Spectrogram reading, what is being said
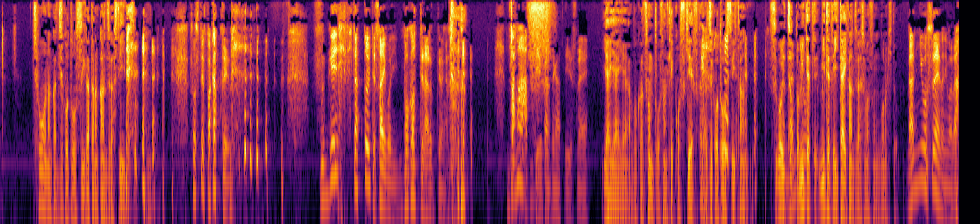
超なんか自己陶酔型な感じがしていいですよね。そしてパカッて、すっげえ浸っといて最後にボコってなるっていうのがね、ザマーっていう感じがあっていいですね。いやいやいや、僕は孫東さん結構好きですから、自己陶酔感。すごいちょっと見てて、見てて痛い感じがしますもん、この人。何にもしてないのにまだ。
